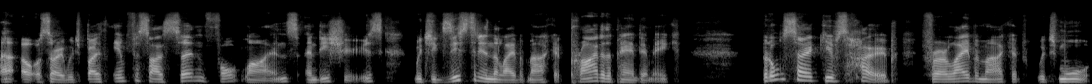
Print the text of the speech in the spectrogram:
uh, oh, sorry, which both emphasise certain fault lines and issues which existed in the labour market prior to the pandemic, but also gives hope for a labour market which more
